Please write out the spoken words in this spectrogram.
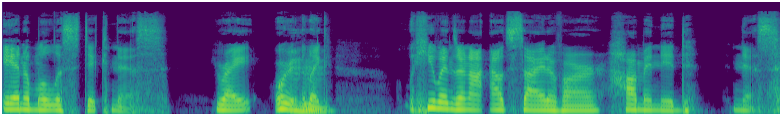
animalisticness, right? Or Mhm. like humans are not outside of our hominidness.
